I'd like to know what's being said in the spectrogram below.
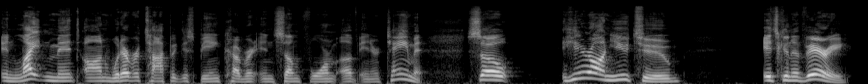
enlightenment on whatever topic that's being covered in some form of entertainment. So here on YouTube, it's going to vary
